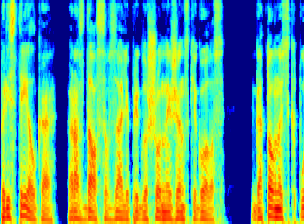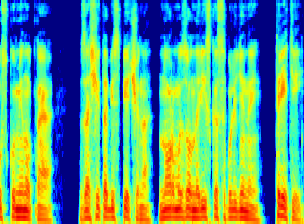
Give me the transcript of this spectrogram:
«Пристрелка!» — раздался в зале приглушенный женский голос. «Готовность к пуску минутная. Защита обеспечена. Нормы зоны риска соблюдены. Третий».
